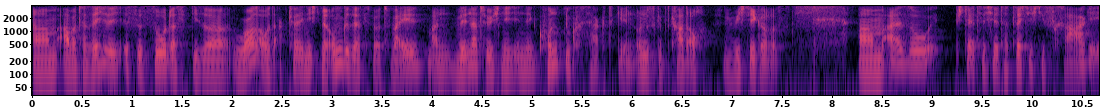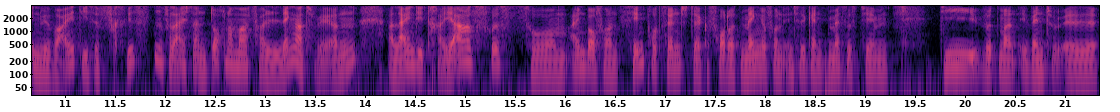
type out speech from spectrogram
Ähm, aber tatsächlich ist es so, dass dieser Rollout aktuell nicht mehr umgesetzt wird, weil man will natürlich nicht in den Kundenkontakt gehen. Und es gibt gerade auch Wichtigeres. Ähm, also stellt sich hier tatsächlich die Frage, inwieweit diese Fristen vielleicht dann doch nochmal verlängert werden. Allein die Dreijahresfrist zum Einbau von 10% der geforderten Menge von intelligenten Messsystemen, die wird man eventuell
